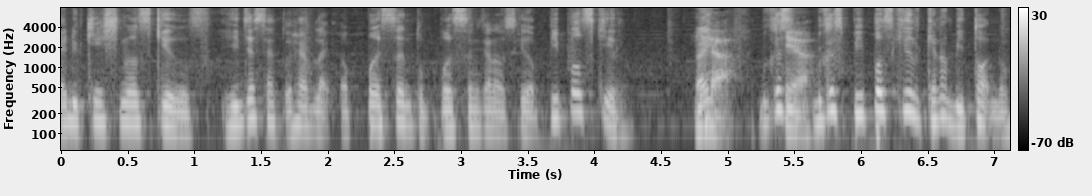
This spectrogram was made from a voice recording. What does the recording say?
educational skills. He just have to have like a person to person kind of skill, people skill, right? Yeah. Because Yeah. because people skill cannot be taught. No,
